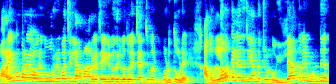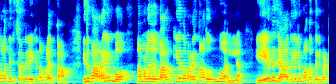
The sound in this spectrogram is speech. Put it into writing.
പറയുമ്പോൾ പറയാം ഒരു നൂറ് രൂപ ചില്ലറ മാറി വെച്ച ഇരുപത് ഇരുപത് വെച്ച് അഞ്ച് പേർക്ക് കൊടുത്തുകൂടെ അതുള്ളവർക്കല്ലേ ഇത് ചെയ്യാൻ പറ്റുള്ളൂ? ഇല്ലാത്തവരും ഉണ്ട് എന്നുള്ള തിരിച്ചറിവിലേക്ക് നമ്മൾ എത്തണം. ഇത് പറയുമ്പോൾ നമ്മൾ വർഗീയത പറയുന്ന അതൊന്നുമല്ല. ഏത് ജാതിയിലും മതത്തിലും പെട്ട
